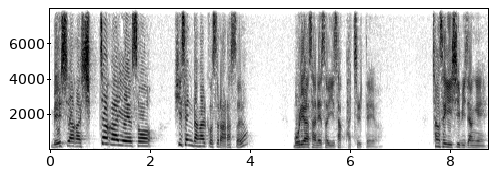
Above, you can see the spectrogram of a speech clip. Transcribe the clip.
메시아가 십자가에서 희생당할 것을 알았어요? 모리아산에서 이삭 바칠 때요. 창세기 22장에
